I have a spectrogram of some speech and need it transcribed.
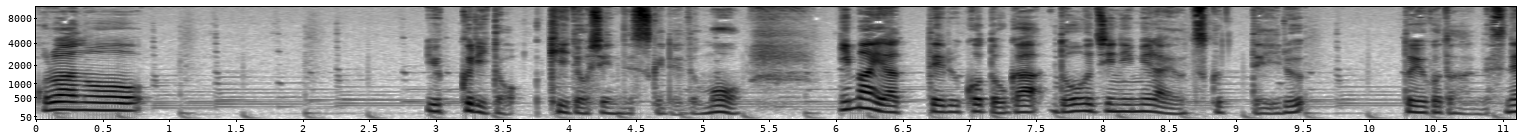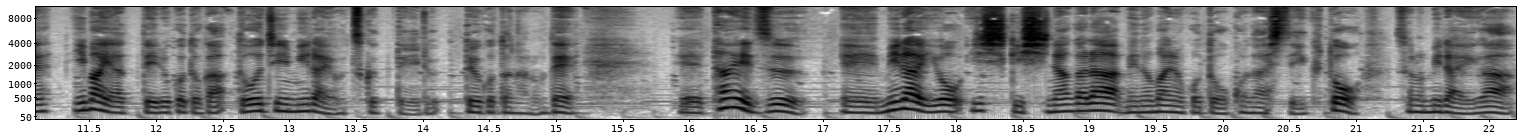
これはあのゆっくりと聞いてほしいんですけれども今やってることが同時に未来を作っているということなんですね。今やっていることが同時に未来を作っているということなので、えー絶えず、えー未来を意識しながら目の前のことをこなしていくとその未来が、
